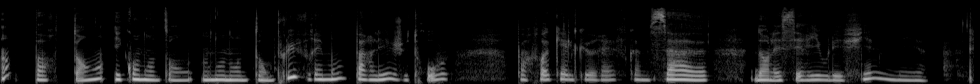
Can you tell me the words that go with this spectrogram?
important et qu'on entend, on n'en entend plus vraiment parler, je trouve. Parfois quelques rêves comme ça euh, dans les séries ou les films, mais, euh,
